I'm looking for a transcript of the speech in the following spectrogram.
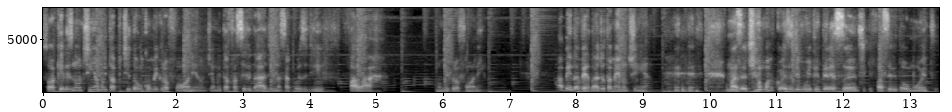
só que eles não tinham muita aptidão com o microfone, não tinha muita facilidade nessa coisa de falar no microfone. A bem da verdade, eu também não tinha. Mas eu tinha uma coisa de muito interessante que facilitou muito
